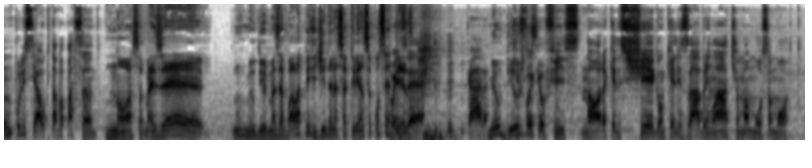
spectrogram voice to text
um policial que tava passando". Nossa, mas é. Hum, meu Deus, mas é bala perdida nessa criança, com certeza. Pois é. Cara, Meu Deus que foi do que eu fiz? Na hora que eles chegam, que eles abrem lá, tinha uma moça morta.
